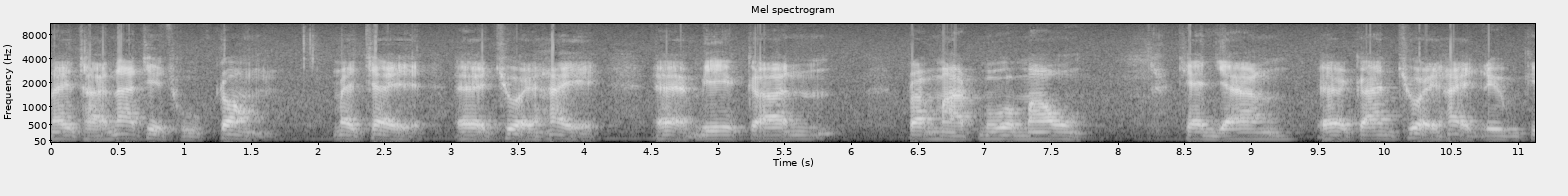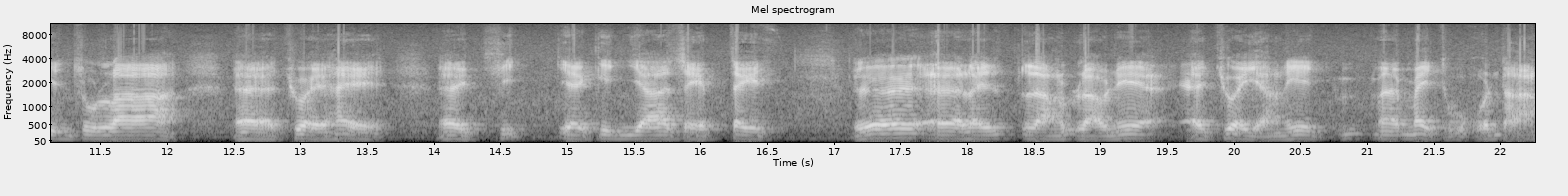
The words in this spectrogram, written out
ในฐานะที่ถูกต้อง ไม่ใช่ช่วยให้มีการ ประมาทมัวเมา เช่นอย่างการช่วยให้ดื่มกินสุราช่วยให้กินยาเสพติด หรืออะไรเหล่าเหล่านี้ช่วยอย่างนี้ไม่ถูกหนทาง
